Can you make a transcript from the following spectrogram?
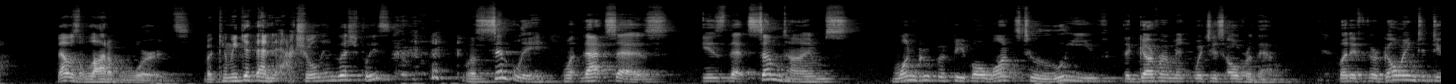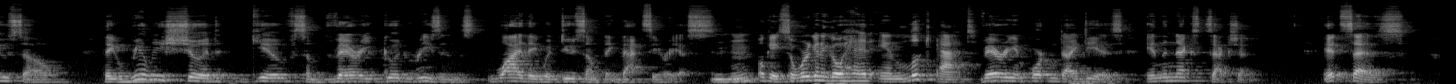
That was a lot of words. But can we get that in actual English, please? Well, simply, what that says is that sometimes one group of people wants to leave the government which is over them. But if they're going to do so, they really should give some very good reasons why they would do something that serious. hmm Okay, so we're going to go ahead and look at. Very important ideas in the next section. It says,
